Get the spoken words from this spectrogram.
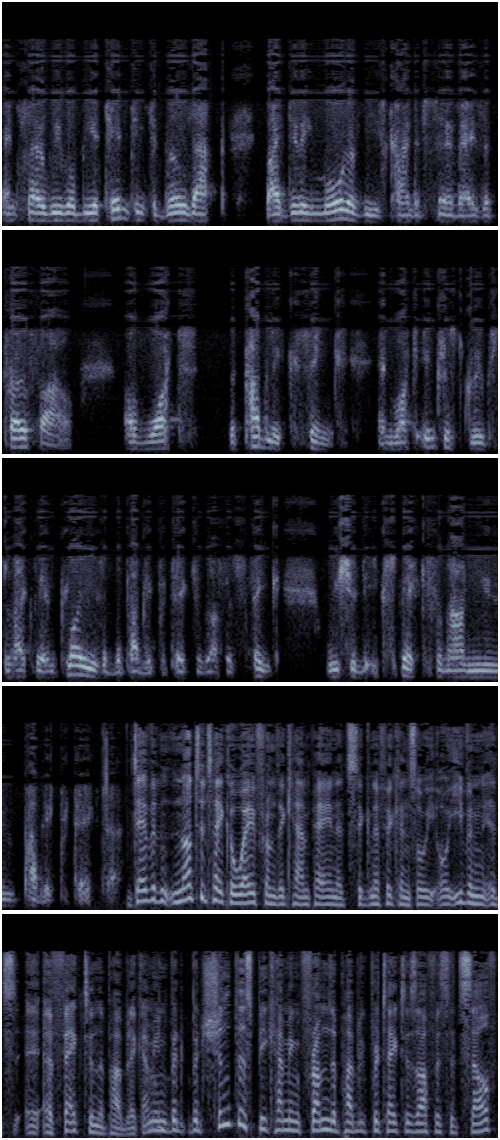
And so we will be attempting to build up by doing more of these kind of surveys a profile of what the public think and what interest groups like the employees of the Public Protector's Office think we should expect from our new public protector. David, not to take away from the campaign its significance or, or even its uh, effect in the public, I mean, but, but shouldn't this be coming from the public protector's office itself?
